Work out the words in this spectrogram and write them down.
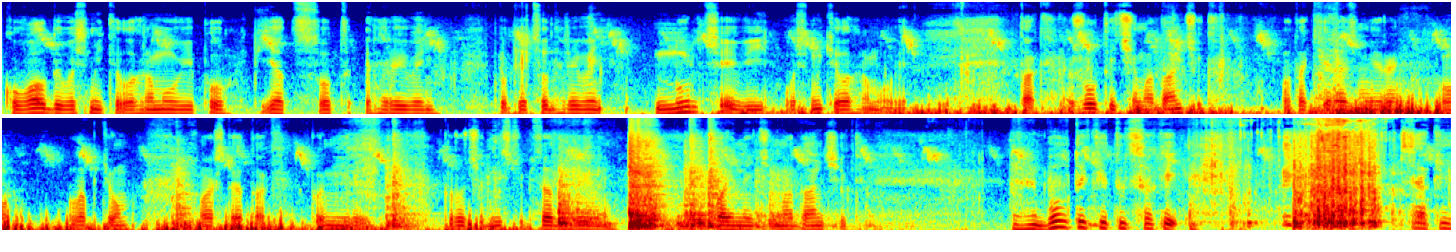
кувалди 8 кілограмові по 500 гривень. По 500 гривень 0 CV 8 кілограмові. Так, жовтий чемоданчик. Отакі розміри. О, лаптем. Бачите, отак поміряю. Коротше, 250 гривень. Файний чемоданчик. Е, Болтики тут всякий. Всякий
